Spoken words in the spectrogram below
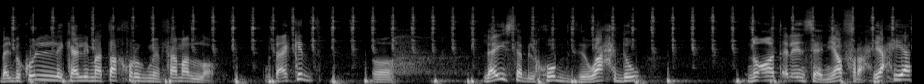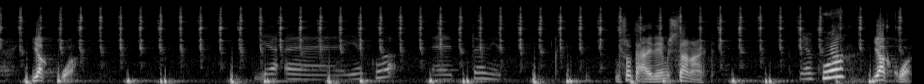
بل بكل كلمة تخرج من فم الله. متأكد؟ آه. ليس بالخبز وحده نقط الإنسان. يفرح يحيا يقوى. يقوى الثانية بصوت عالي مش سامعك. يقوى يقوى.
